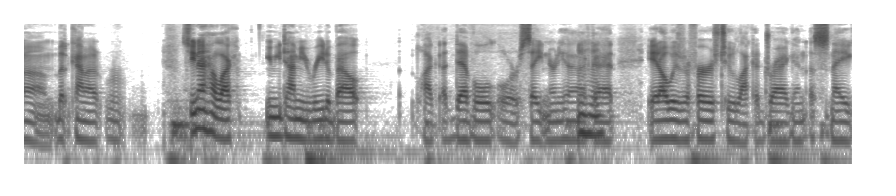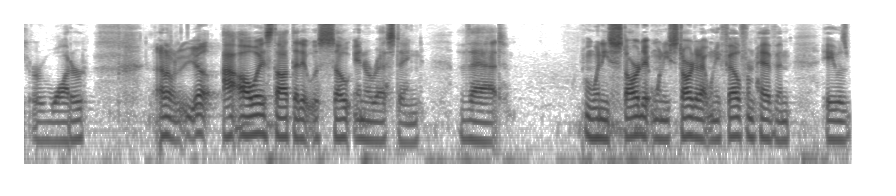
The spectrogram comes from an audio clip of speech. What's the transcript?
um, but it kind of. So you know how like anytime you read about like a devil or Satan or anything like Mhm. that, it always refers to like a dragon, a snake, or water. I don't. Yeah. I always thought that it was so interesting that when he started, when he started out, when he fell from heaven, he was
